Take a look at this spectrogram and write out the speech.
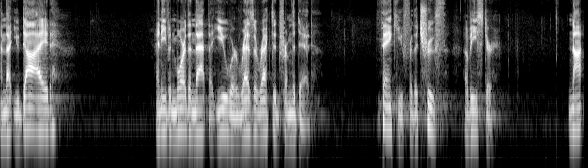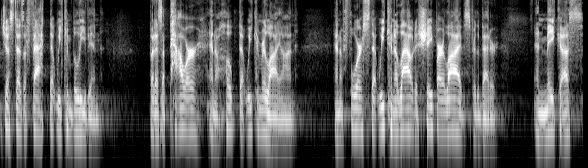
and that you died. And even more than that, that you were resurrected from the dead. Thank you for the truth of Easter, not just as a fact that we can believe in, but as a power and a hope that we can rely on and a force that we can allow to shape our lives for the better and make us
